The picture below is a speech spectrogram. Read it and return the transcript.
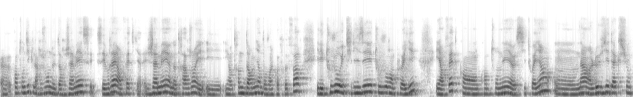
euh, quand on dit que l'argent ne dort jamais, c'est vrai. En fait, jamais notre argent est, en train de dormir dans un coffre-fort. Il est toujours utilisé, toujours employé. Et en fait, quand, quand on est euh, citoyen, on a un levier d'action,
